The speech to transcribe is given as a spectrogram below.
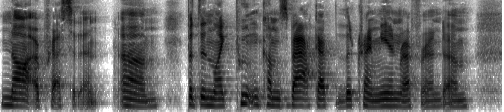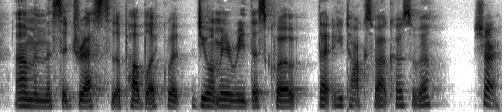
not a precedent. Um, but then like Putin comes back after the Crimean referendum, um, in this address to the public. What do you want me to read this quote that he talks about Kosovo? sure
